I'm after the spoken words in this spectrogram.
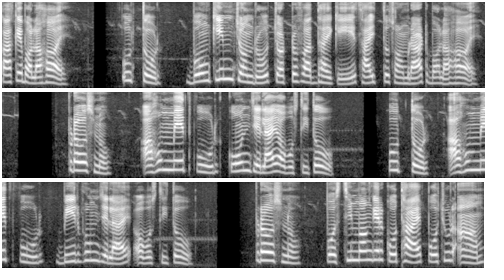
কাকে বলা হয়? উত্তর বঙ্কিমচন্দ্র চট্টোপাধ্যায়কে সাহিত্য সম্রাট বলা হয়। প্রশ্ন, আহমেদপুর কোন জেলায় অবস্থিত? উত্তর, আহমেদপুর বীরভূম জেলায় অবস্থিত। প্রশ্ন, পশ্চিমবঙ্গের কোথায় প্রচুর আম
